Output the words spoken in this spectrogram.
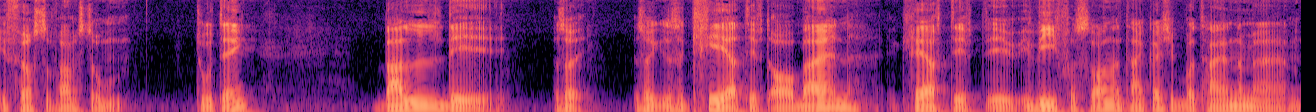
i først og fremst om to ting. Veldig altså, altså, altså kreativt arbeid. Kreativt i, i vid forstand. Jeg tenker ikke på å tegne med,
